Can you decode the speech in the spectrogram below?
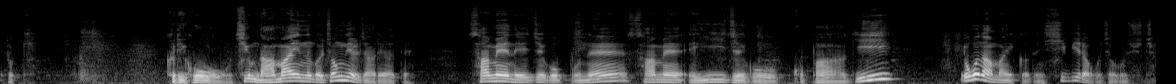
이렇게. 그리고 지금 남아있는 걸 정리를 잘해야 돼. 3의 4제곱분의 3의 a제곱 곱하기 요거 남아있거든. 10이라고 적어주자.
